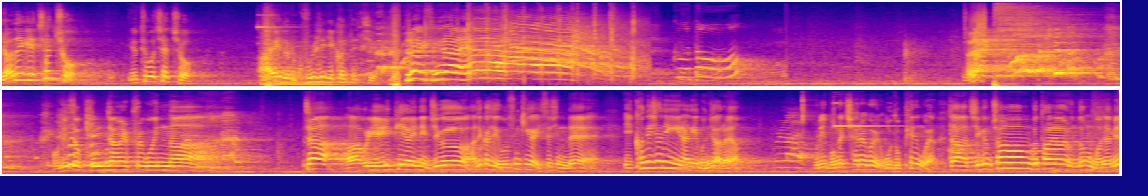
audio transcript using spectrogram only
연예계 최초, 유튜브 최초 아이돌 굴리기 컨텐츠 들어가겠습니다. 야! 구독. 네? 어디서 긴장을 풀고 있나? 자, 아, 우리 API님 지금 아직까지 웃음기가 있으신데 이 컨디셔닝이라는 게 뭔지 알아요? 몰라요 우리 몸의 체력을 오- 높이는 거야. 자, 지금 처음부터 할 운동은 뭐냐면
